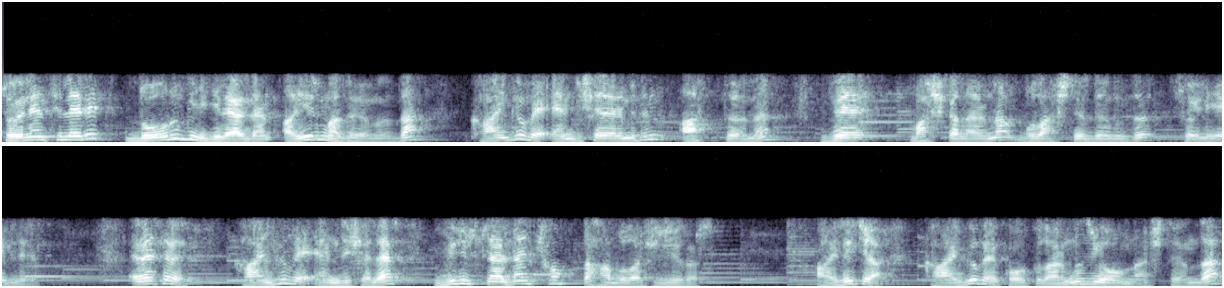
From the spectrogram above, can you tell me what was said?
Söylentileri doğru bilgilerden ayırmadığımızda kaygı ve endişelerimizin arttığını ve başkalarına bulaştırdığımızı söyleyebiliriz. Evet evet, kaygı ve endişeler virüslerden çok daha bulaşıcıdır. Ayrıca kaygı ve korkularımız yoğunlaştığında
